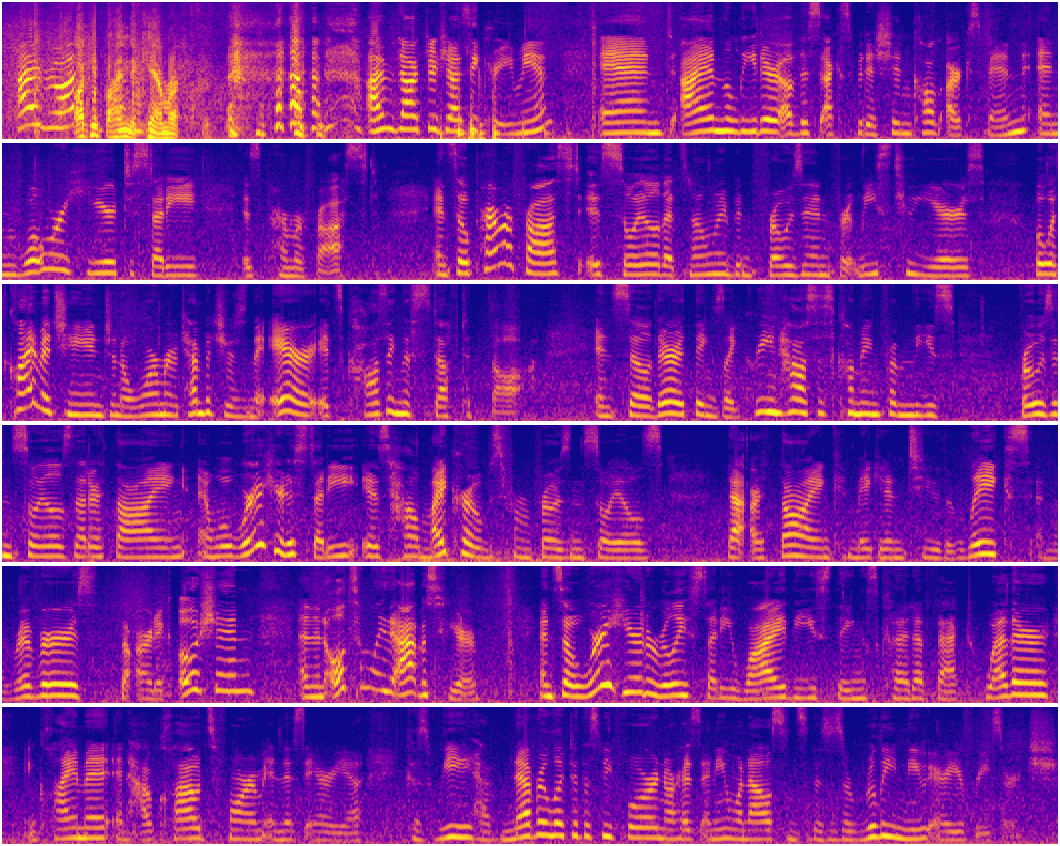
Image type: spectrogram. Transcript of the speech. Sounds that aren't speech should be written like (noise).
Hi everyone. I'll get behind the camera. (laughs) I'm Dr. Jessie Creamean and I am the leader of this expedition called ArcSpin and what we're here to study is permafrost. And so permafrost is soil that's not only been frozen for at least two years, but with climate change and a warmer temperatures in the air, it's causing the stuff to thaw. And so there are things like greenhouses coming from these frozen soils that are thawing. And what we're here to study is how microbes from frozen soils that are thawing can make it into the lakes and the rivers, the Arctic Ocean, and then ultimately the atmosphere. And so we're here to really study why these things could affect weather and climate and how clouds form in this area. Because we have never looked at this before, nor has anyone else, and so this is a really new area of research.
